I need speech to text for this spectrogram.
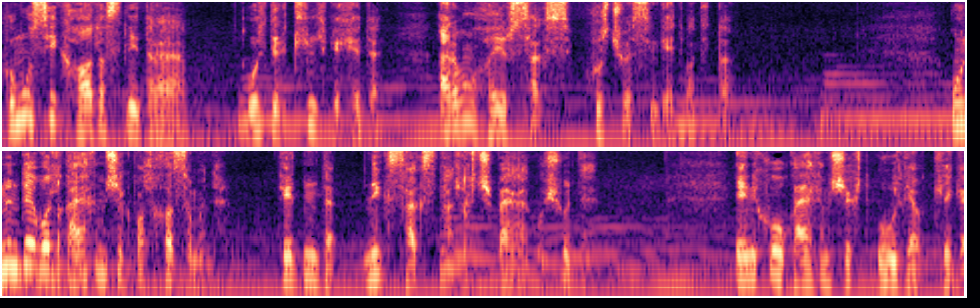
Хүмүүсийг хоололсны дараа үлдэгдэл нь гэхэд 12 сагс хурч байсан гэд боддоо. Үнэн дээр бол гайхамшиг болохоос өмнө тэдэнд нэг сагс талахч байгаагүй шүү дээ. Энэхүү гайхамшигт үйл явдлыг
